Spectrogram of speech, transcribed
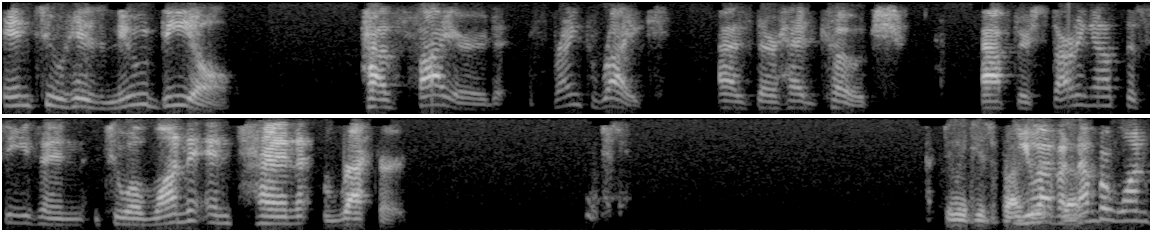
into his new deal, have fired Frank Reich as their head coach after starting out the season to a one and ten record. Do me too surprised. You have a number one.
